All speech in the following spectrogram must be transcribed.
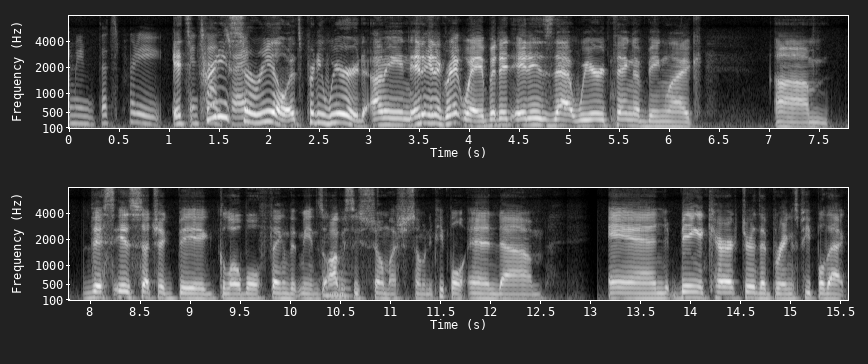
I mean, that's pretty. It's intense, pretty right? surreal. It's pretty weird. I mean, in, in a great way, but it, it is that weird thing of being like, um, this is such a big global thing that means obviously so much to so many people, and um, and being a character that brings people that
